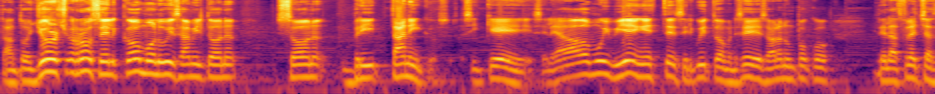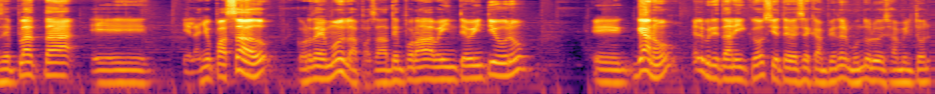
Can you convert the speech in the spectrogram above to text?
tanto George Russell como Lewis Hamilton son británicos. Así que se le ha dado muy bien este circuito a Mercedes. Hablan un poco de las flechas de plata. Eh, el año pasado, recordemos, la pasada temporada 2021, eh, ganó el británico, siete veces campeón del mundo, Lewis Hamilton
